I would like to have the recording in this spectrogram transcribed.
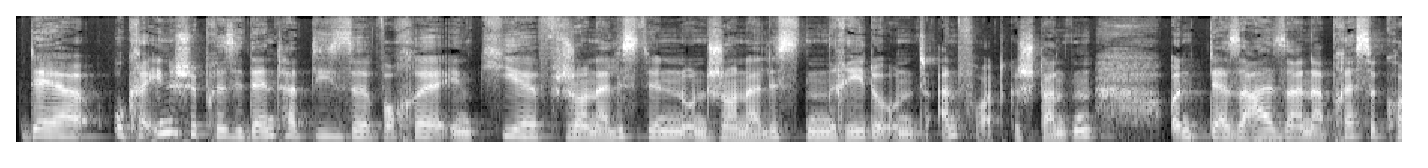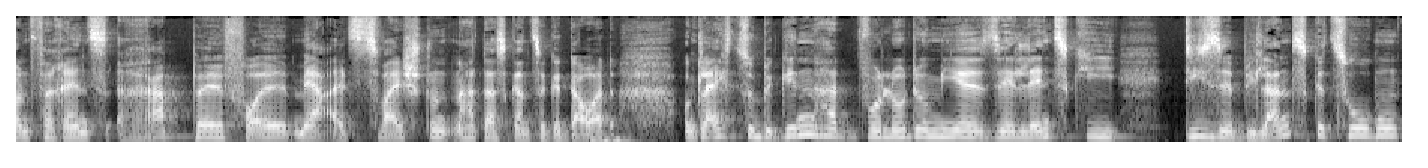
Der ukrainische Präsident hat diese Woche in Kiew Journalistinnen und Journalisten Rede und Antwort gestanden. Und der Saal seiner Pressekonferenz rappelvoll. Mehr als zwei Stunden hat das Ganze gedauert. Und gleich zu Beginn hat Volodymyr Zelensky diese Bilanz gezogen.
